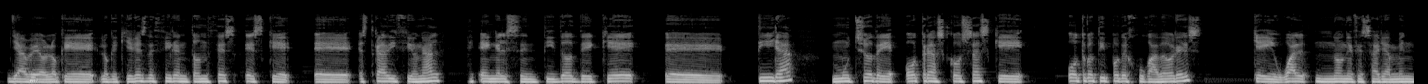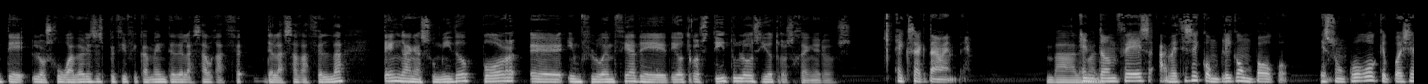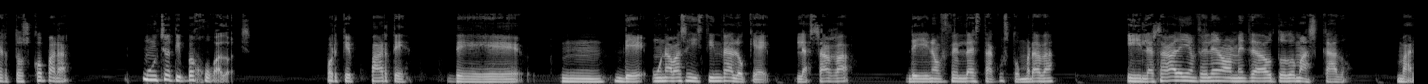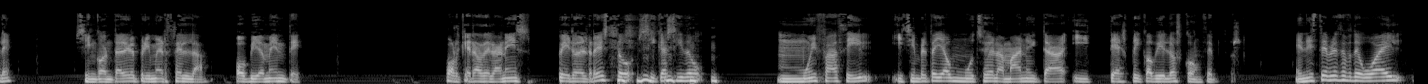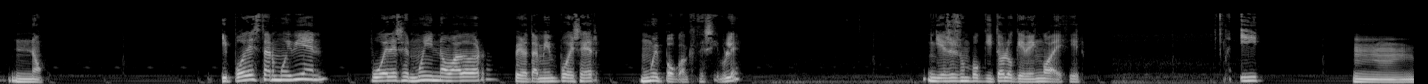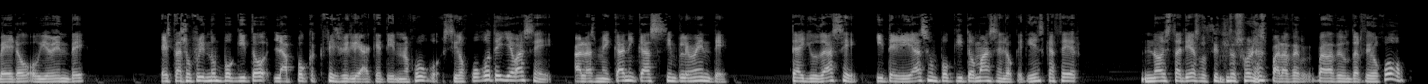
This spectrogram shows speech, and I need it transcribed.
Ya veo. Lo que, lo que quieres decir entonces es que eh, es tradicional en el sentido de que eh, tira mucho de otras cosas que otro tipo de jugadores, que igual no necesariamente los jugadores específicamente de la saga, de la saga Zelda, tengan asumido por eh, influencia de otros títulos y otros géneros. Exactamente. Vale, vale. Entonces, a veces se complica un poco. Es un juego que puede ser tosco para mucho tipo de jugadores. Porque parte de, mm, de una base distinta a lo que la saga de Legend of Zelda está acostumbrada. Y la saga de Legend of Zelda normalmente ha dado todo mascado, ¿vale? Sin contar el primer Zelda, obviamente, porque era de la NES. Pero el resto sí que ha sido muy fácil y siempre te ha llevado mucho de la mano y te, ha, y te ha explicado bien los conceptos. En este Breath of the Wild, no. Y puede estar muy bien, puede ser muy innovador, pero también puede ser muy poco accesible. Y eso es un poquito lo que vengo a decir. Y mm, Vero, obviamente, está sufriendo un poquito la poca accesibilidad que tiene el juego. Si el juego te llevase a las mecánicas simplemente, te ayudase y te guiase un poquito más en lo que tienes que hacer, no estarías 200 horas para hacer, para hacer un tercio del juego.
